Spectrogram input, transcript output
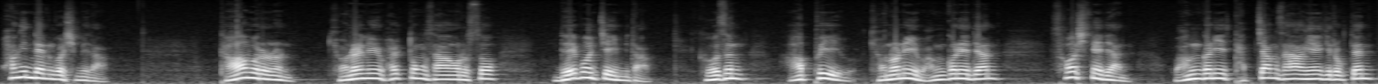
확인되는 것입니다. 다음으로는 견훤의 활동 사항으로서 네 번째입니다. 그것은 앞의 견훤의 왕건에 대한 서신에 대한 왕건이 답장 사항에 기록된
